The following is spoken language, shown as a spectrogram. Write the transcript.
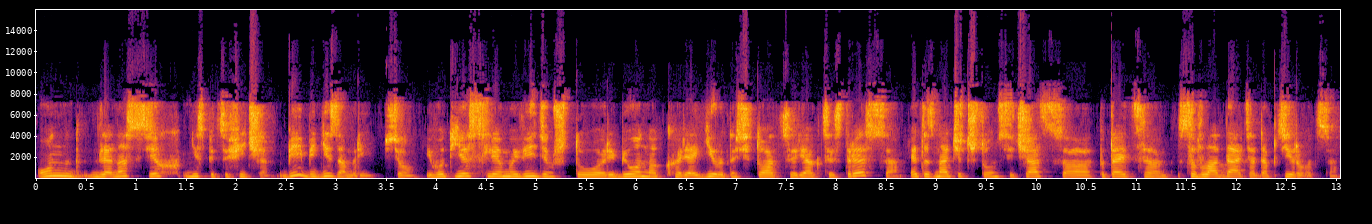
он для нас всех не специфичен. Бей, беги, замри. Все. И вот если мы видим, что ребенок реагирует на ситуацию реакции стресса, это значит, что он сейчас а, пытается совладать, адаптироваться.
